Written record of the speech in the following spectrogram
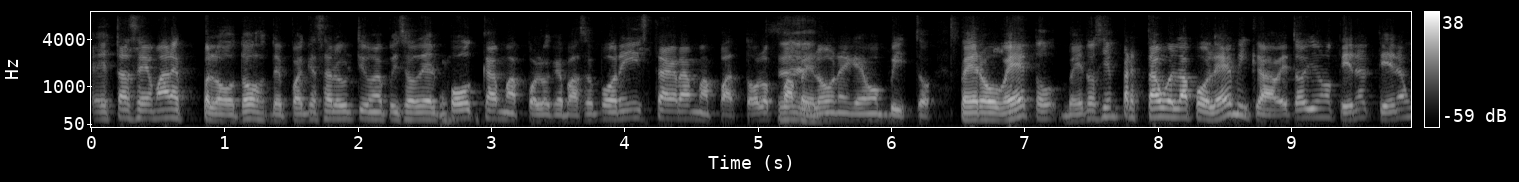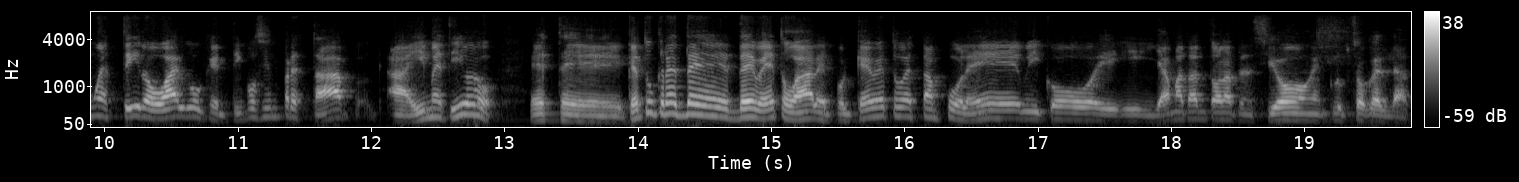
esta semana explotó después que salió el último episodio del podcast, más por lo que pasó por Instagram, más para todos los Sí. papelones que hemos visto. Pero Beto, Beto siempre ha estado en la polémica. Beto yo no tiene, tiene un estilo o algo que el tipo siempre está ahí metido. Este, ¿Qué tú crees de, de Beto, Ale? ¿Por qué Beto es tan polémico y, y llama tanto la atención en Club Soccer Dad?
